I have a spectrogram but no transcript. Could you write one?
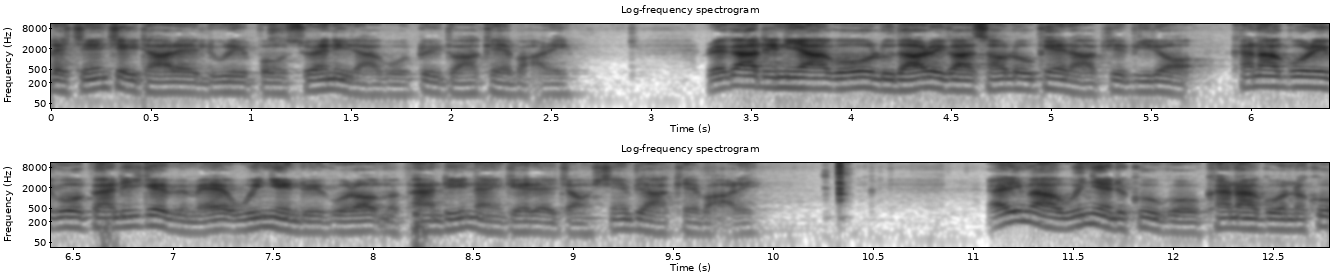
လက်ချင်းချိတ်ထားတဲ့လူတွေပုံဆွဲနေတာကိုတွေ့သွားခဲ့ပါတယ်။ရက်ကဒီနေရာကိုလူသားတွေကဆောက်လုပ်ခဲ့တာဖြစ်ပြီးတော့ခန္ဓာကိုယ်တွေကိုဖန်တီးခဲ့ပေမဲ့ဝိညာဉ်တွေကိုတော့မဖန်တီးနိုင်ခဲ့တဲ့အကြောင်းရှင်းပြခဲ့ပါတယ်။အဲဒီမှာဝိညာဉ်တစ်ခုကိုခန္ဓာကိုယ်နှစ်ခု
